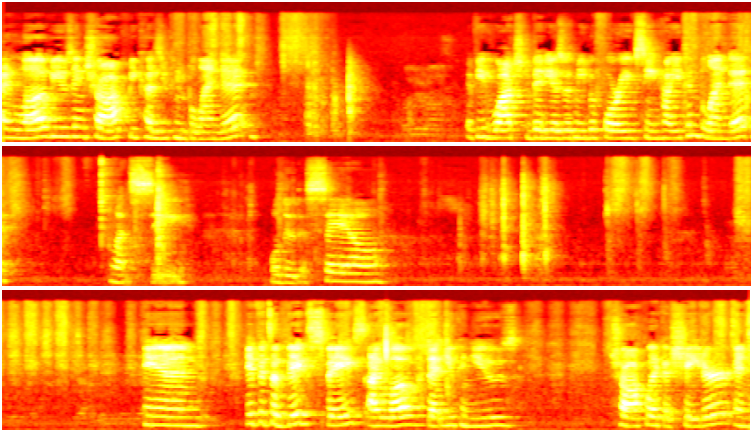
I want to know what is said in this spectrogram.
I love using chalk because you can blend it. If you've watched videos with me before, you've seen how you can blend it. Let's see. We'll do the sail. And if it's a big space, I love that you can use chalk like a shader and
